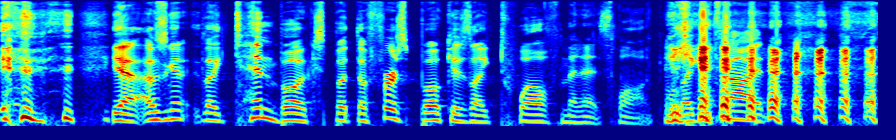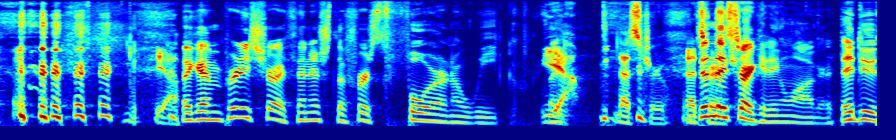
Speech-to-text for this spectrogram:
it. Yeah, I was gonna like ten books, but the first book is like twelve minutes long. Like it's not. Yeah. Like I'm pretty sure I finished the first four in a week. Like, yeah, that's true. That's then they true. start getting longer. They do.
